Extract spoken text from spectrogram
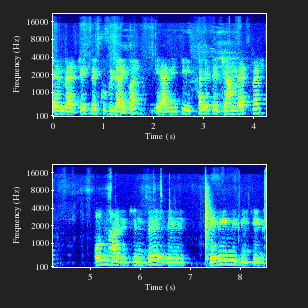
Enver Cenk ve Kubilay var. Yani bir kalede Canberk var. Onun haricinde e, deneyimli diyeceğimiz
